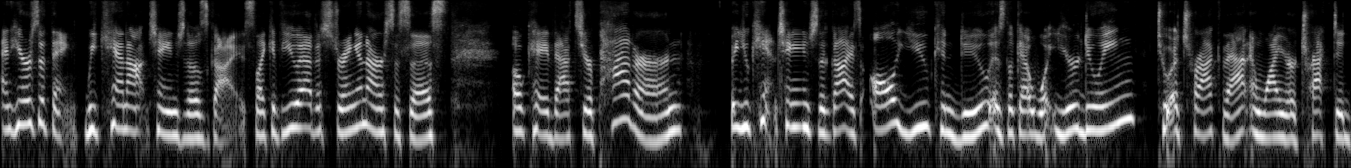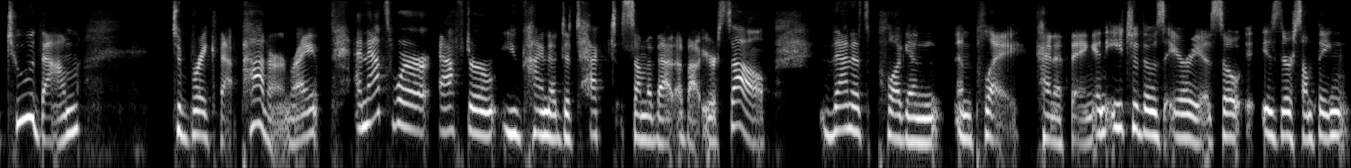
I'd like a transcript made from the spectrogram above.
And here's the thing we cannot change those guys. Like if you had a string of narcissists, okay, that's your pattern, but you can't change the guys. All you can do is look at what you're doing to attract that and why you're attracted to them to break that pattern, right? And that's where, after you kind of detect some of that about yourself, then it's plug in and play kind of thing in each of those areas. So, is there something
